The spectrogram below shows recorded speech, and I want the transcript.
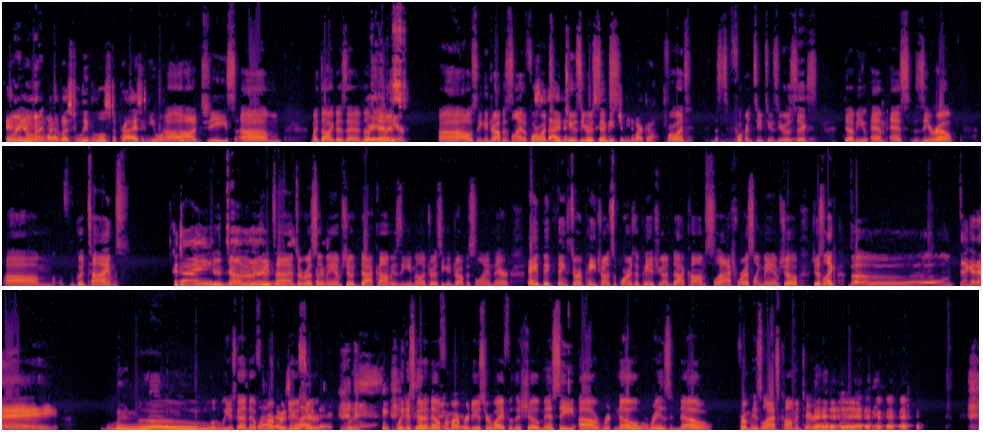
and one of us will leave a little surprise, and you won't. Oh, jeez. Um, my dog does that enough Riz. down here. Uh, also, you can drop us a line at who. Side note, It's going to be 412-206 Jimmy DeMarco. 412-206 WMS0. Um, good times? Good time. Good time. Good times at WrestlingMayhemShow.com is the email address. You can drop us a line there. Hey, big thanks to our Patreon supporters at Patreon.com slash Wrestling Mayhem Show. Just like Bo Diggity! Woo! We just got to know from Wow, our there was a lag producer. We, we just got to Yeah, know lag from our producer, wife of the show, Missy, uh, r- no Riz no from his last commentary.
